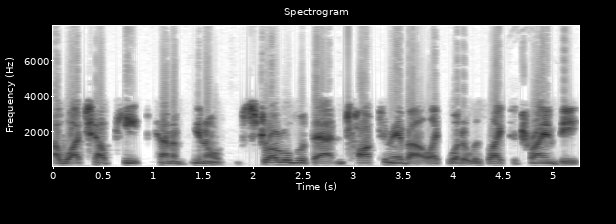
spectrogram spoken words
I watched how Pete kind of, you know, struggled with that and talked to me about like what it was like to try and be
